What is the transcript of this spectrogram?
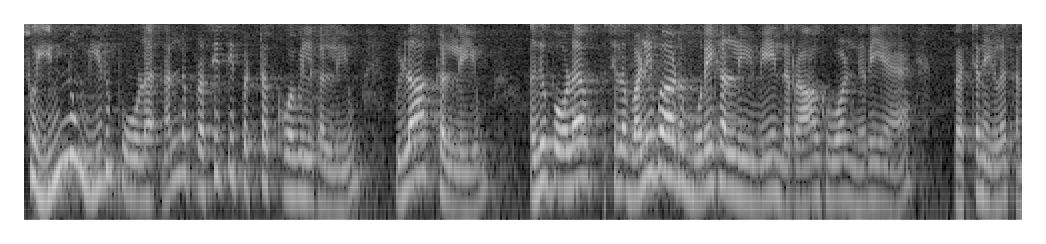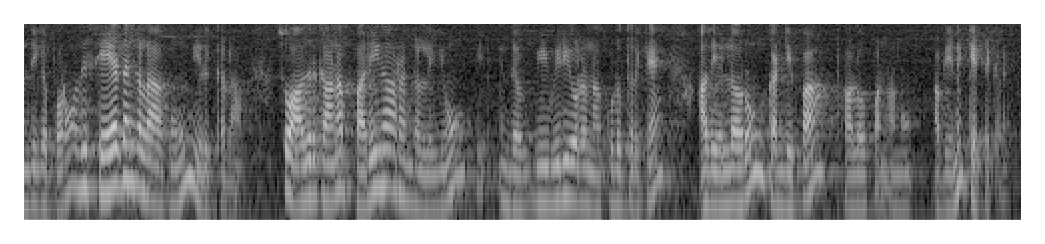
ஸோ இன்னும் இது போல் நல்ல பிரசித்தி பெற்ற கோவில்கள்லையும் விழாக்கள்லையும் அதுபோல் சில வழிபாடு முறைகள்லையுமே இந்த ராகுவால் நிறைய பிரச்சனைகளை சந்திக்க போகிறோம் அது சேதங்களாகவும் இருக்கலாம். ஸோ அதற்கான பரிகாரங்கள்லையும் இந்த வீடியோவில் நான் கொடுத்துருக்கேன். அது எல்லோரும் கண்டிப்பாக ஃபாலோ பண்ணணும் அப்படின்னு கேட்டுக்கிறேன்.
